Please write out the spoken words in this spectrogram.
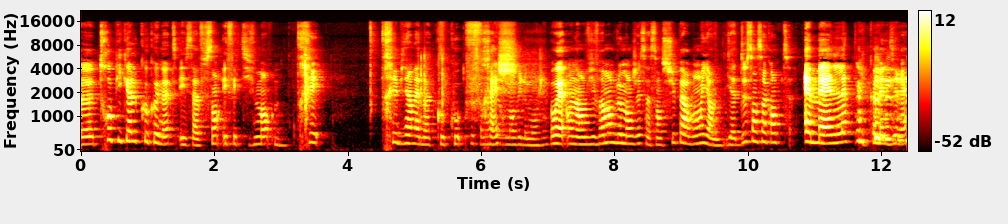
euh, Tropical Coconut et ça sent effectivement très très bien la noix de coco fraîche. On a envie de le manger. Ouais, on a envie vraiment de le manger, ça sent super bon. Il y a, il y a 250 ml, comme elle dirait.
